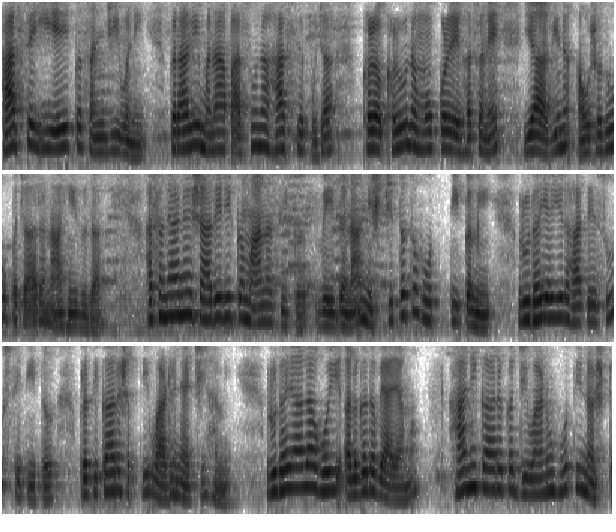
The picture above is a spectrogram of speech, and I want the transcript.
हास्य ही एक संजीवनी. करावी मनापासून हास्य पूजा. खळखळून मोकळे हसणे. या विन औषधोपचार नाही दुजा. हसण्याने शारीरिक मानसिक वेदना निश्चितच होती कमी. हृदयही राहते सुस्थितीत. प्रतिकारशक्ती वाढण्याची हमी. हृदयाला होई अलगद व्यायाम. हानिकारक जीवाणू होती नष्ट.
